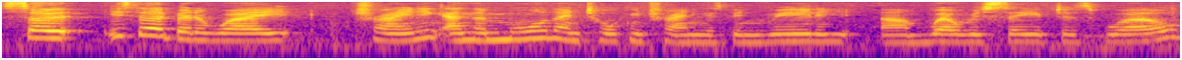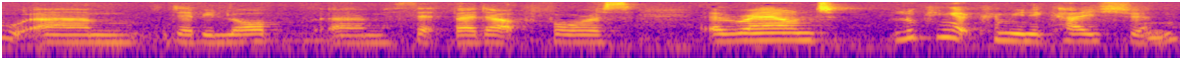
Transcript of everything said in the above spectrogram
So, is there a better way? training, and the More Than Talking training has been really um, well received as well. Um, Debbie Lobb um, set that up for us around looking at communication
